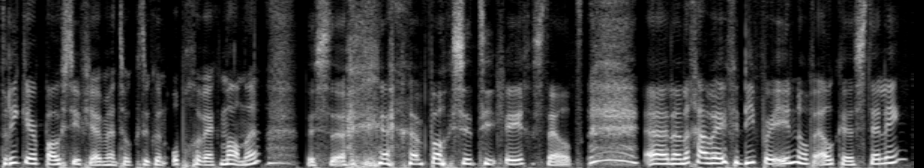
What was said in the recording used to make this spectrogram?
Drie keer positief. Jij bent ook natuurlijk een opgewekt man, hè? Dus eh, positief ingesteld. Eh, dan gaan we even dieper in op elke stelling.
